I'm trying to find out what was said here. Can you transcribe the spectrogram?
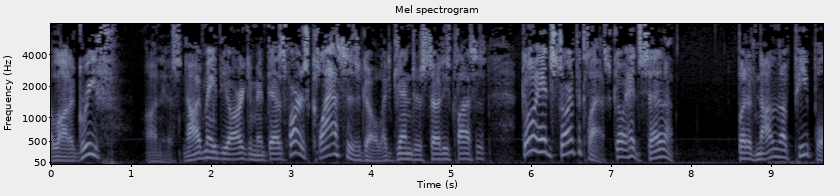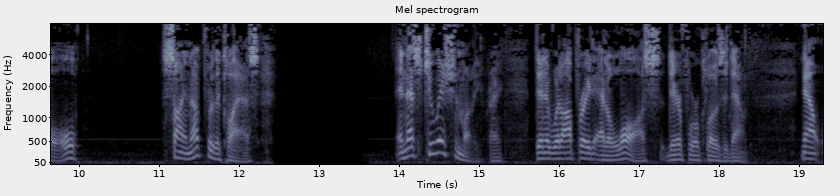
a lot of grief on this. Now, I've made the argument that as far as classes go, like gender studies classes, go ahead, start the class. Go ahead, set it up. But if not enough people sign up for the class, and that's tuition money, right? Then it would operate at a loss, therefore close it down. Now,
